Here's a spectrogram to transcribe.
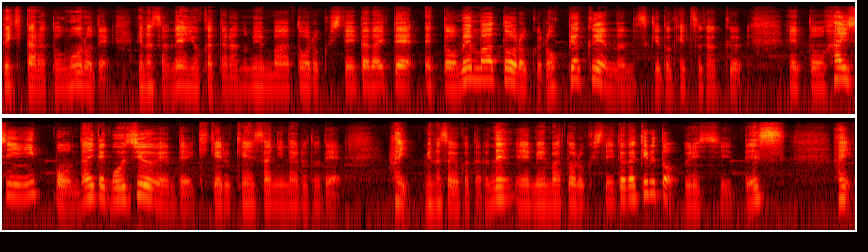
できたらと思うので、皆さんね、よかったらあのメンバー登録していただいて、えっと、メンバー登録600円なんですけど、月額。えっと、配信1本だいたい50円で聞ける計算になるので、はい。皆さんよかったらね、えー、メンバー登録していただけると嬉しいです。はい。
